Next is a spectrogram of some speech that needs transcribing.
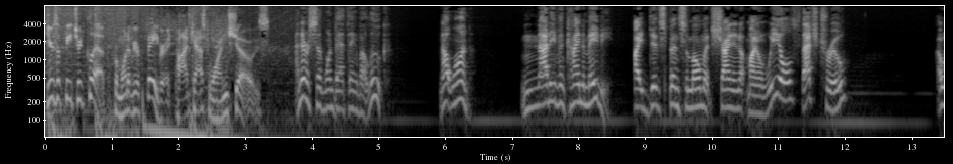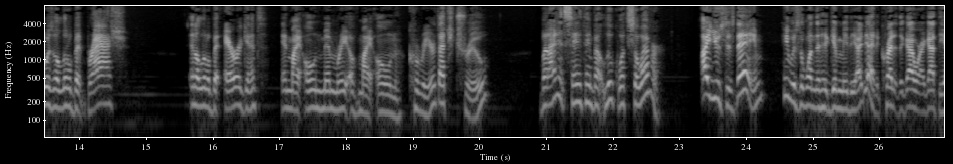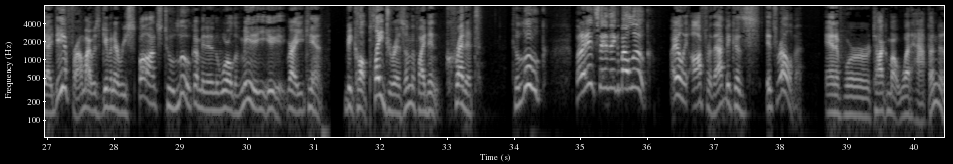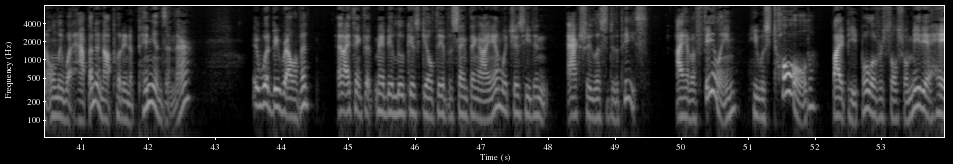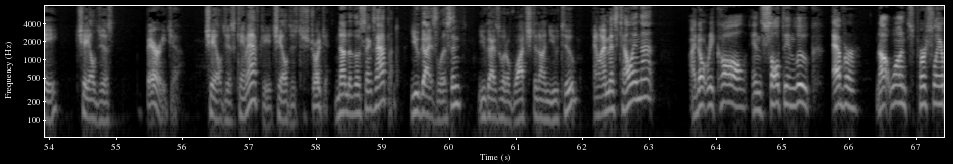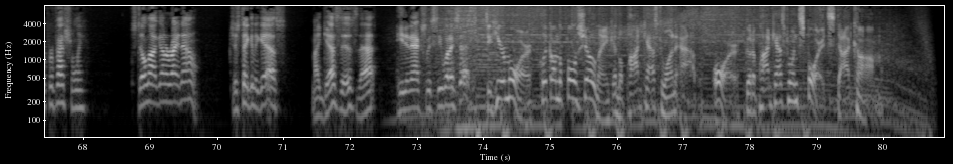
Here's a featured clip from one of your favorite Podcast One shows. I never said one bad thing about Luke. Not one. Not even kind of maybe. I did spend some moments shining up my own wheels. That's true. I was a little bit brash and a little bit arrogant in my own memory of my own career. That's true. But I didn't say anything about Luke whatsoever. I used his name. He was the one that had given me the idea. I had to credit the guy where I got the idea from. I was given a response to Luke. I mean, in the world of media, you, right, you can't be called plagiarism if I didn't credit to Luke. But I didn't say anything about Luke. I only offer that because it's relevant. And if we're talking about what happened and only what happened and not putting opinions in there, it would be relevant. And I think that maybe Luke is guilty of the same thing I am, which is he didn't actually listen to the piece. I have a feeling he was told by people over social media, hey, Chael just buried you. Chael just came after you. Chael just destroyed you. None of those things happened. You guys listened. You guys would have watched it on YouTube. Am I mistelling that? I don't recall insulting Luke ever, not once, personally or professionally. Still not gonna right now. Just taking a guess. My guess is that he didn't actually see what I said. To hear more, click on the full show link in the Podcast One app or go to PodcastOneSports.com.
